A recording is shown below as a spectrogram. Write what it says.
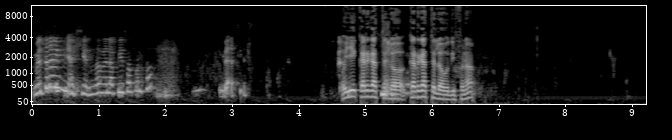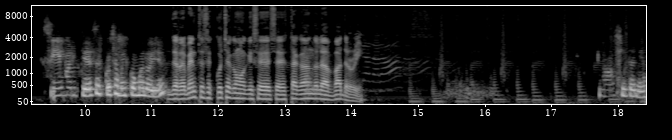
¿me traes mi agenda de la pieza, por favor? Gracias. Oye, cárgatelo, cárgatelo audífono. Sí, porque se escucha muy cómodo, oye. De repente se escucha como que se, se le está acabando la battery. No, sí tenía.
